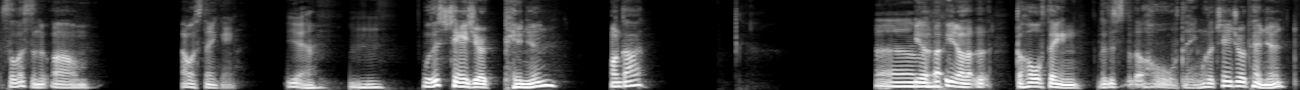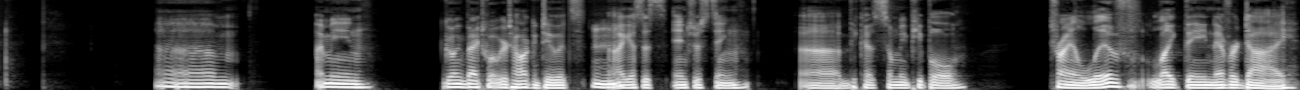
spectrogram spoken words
So listen, um, I was thinking, yeah. Mm-hmm. will this change your opinion on God? Um, you know, uh, you know the, the whole thing. This is the whole thing. Will it change your opinion? um, I mean, going back to what we were talking to, it's Mhm. I guess it's interesting uh, because so many people try and live like they never die,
